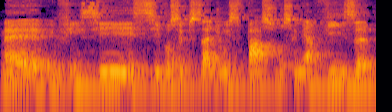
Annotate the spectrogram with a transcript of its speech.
né? Enfim, se, se você precisar de um espaço, você me avisa.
